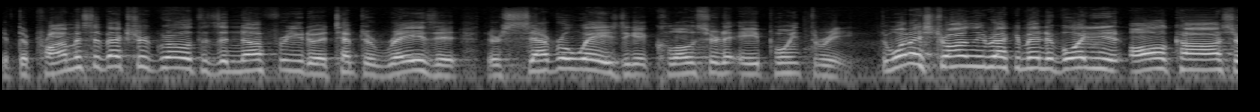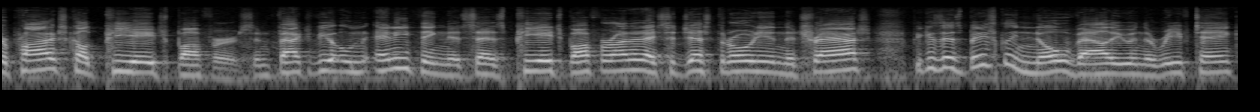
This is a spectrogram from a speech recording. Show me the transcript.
if the promise of extra growth is enough for you to attempt to raise it, there's several ways to get closer to 8.3. The one I strongly recommend avoiding at all costs are products called pH buffers. In fact, if you own anything that says pH buffer on it, I suggest throwing it in the trash because there's basically no value in the reef tank.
